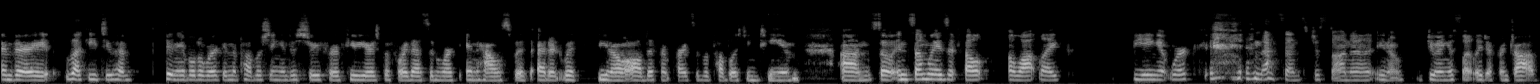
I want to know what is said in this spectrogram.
I'm very lucky to have been able to work in the publishing industry for a few years before this and work in house with edit with you know all different parts of a publishing team. Um, so in some ways, it felt a lot like being at work in that sense, just on a you know doing a slightly different job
